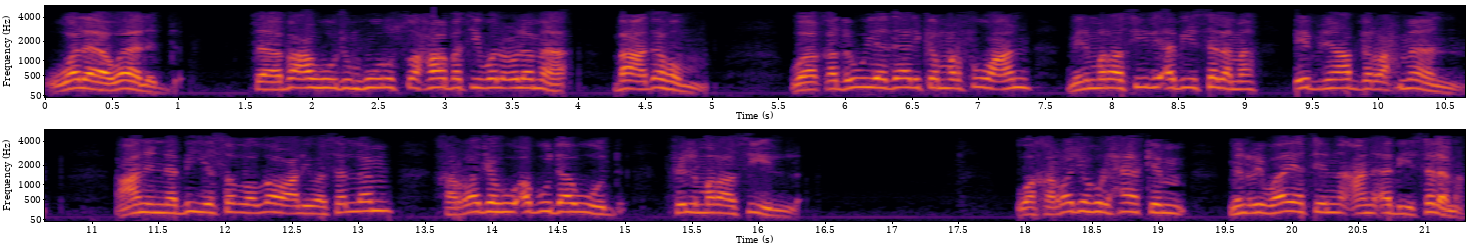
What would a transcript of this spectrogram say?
ولا والد. تابعه جمهور الصحابة والعلماء بعدهم. وقد روي ذلك مرفوعا من مراسيل أبي سلمة ابن عبد الرحمن عن النبي صلى الله عليه وسلم خرجه أبو داود في المراسيل. وخرجه الحاكم من رواية عن أبي سلمة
